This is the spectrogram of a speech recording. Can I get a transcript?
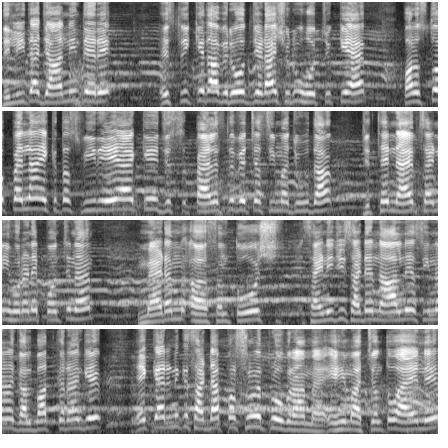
ਦਿੱਲੀ ਦਾ ਜਾਣ ਨਹੀਂ ਦੇ ਰਹੇ। ਇਸ ਤਰੀਕੇ ਦਾ ਵਿਰੋਧ ਜਿਹੜਾ ਸ਼ੁਰੂ ਹੋ ਚੁੱਕਿਆ ਹੈ। ਪਰ ਉਸ ਤੋਂ ਪਹਿਲਾਂ ਇੱਕ ਤਸਵੀਰ ਇਹ ਹੈ ਕਿ ਜਿਸ ਪੈਲਸ ਦੇ ਵਿੱਚ ਅਸੀਂ ਮੌਜੂਦ ਹਾਂ, ਜਿੱਥੇ ਨਾਇਬ ਸੈਣੀ ਹੋਰਾਂ ਨੇ ਪਹੁੰਚਣਾ ਮੈਡਮ ਸੰਤੋਸ਼ ਸੈਣੀ ਜੀ ਸਾਡੇ ਨਾਲ ਨੇ, ਅਸੀਂ ਇਹਨਾਂ ਨਾਲ ਗੱਲਬਾਤ ਕਰਾਂਗੇ। ਇਹ ਕਹਿ ਰਹੇ ਨੇ ਕਿ ਸਾਡਾ ਪਰਸਨਲ ਪ੍ਰੋਗਰਾਮ ਹੈ, ਇਹ ਹਿਮਾਚਲ ਤੋਂ ਆਏ ਨੇ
